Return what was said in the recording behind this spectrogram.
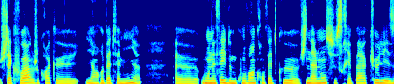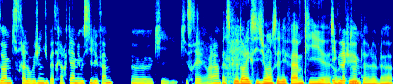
chaque fois, je crois qu'il y a un repas de famille euh, où on essaye de me convaincre en fait que euh, finalement ce serait pas que les hommes qui seraient à l'origine du patriarcat, mais aussi les femmes. Euh, qui, qui seraient voilà. parce que dans l'excision c'est les femmes qui s'en occupent blablabla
